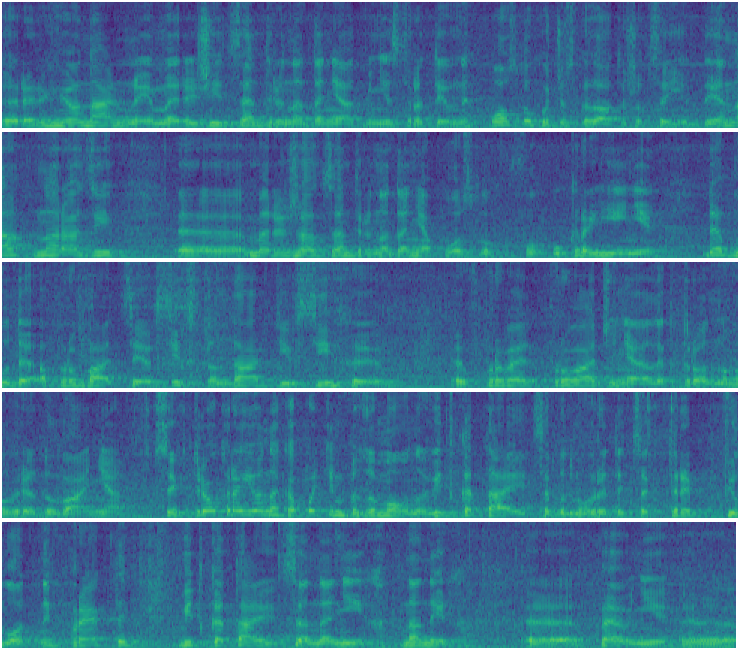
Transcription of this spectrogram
регіональної мережі центрів надання адміністративних послуг. Хочу сказати, що це єдина наразі е, мережа центрів надання послуг в Україні, де буде апробація всіх стандартів, всіх е, впровадження електронного врядування в цих трьох районах, а потім безумовно відкатаються, будемо говорити, це три пілотних проекти, відкатаються на них на них е, певні е,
